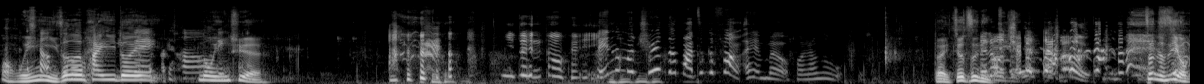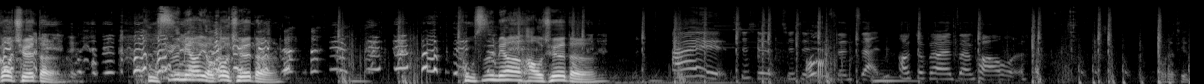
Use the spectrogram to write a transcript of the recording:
哇，维尼真的派一堆录音去，一堆弄音没那么缺德，把这个放。哎，没有，好像是我。对，就是你没那，么缺德，真的是有够缺德。土司喵有够缺德，土司喵好缺德。哎，谢谢谢谢称赞，好久没有人这样夸我了。我的天，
